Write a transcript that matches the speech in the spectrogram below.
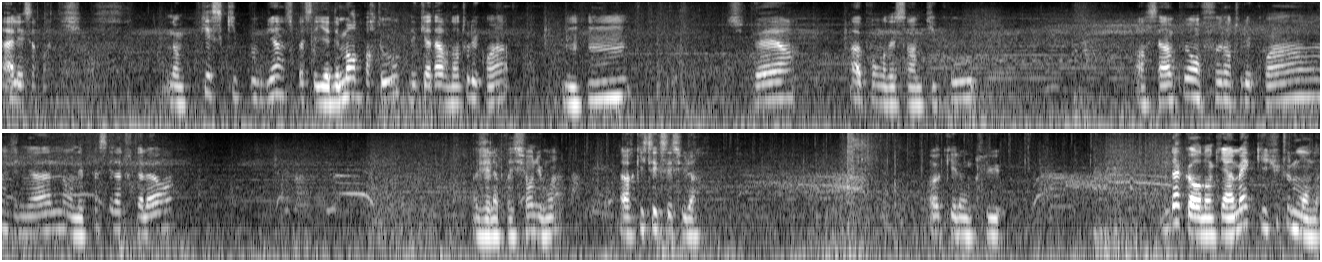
Allez, c'est reparti. Donc, qu'est-ce qui peut bien se passer? Il y a des morts partout, des cadavres dans tous les coins. Mhm. Super. Hop, on redescend un petit coup. Alors c'est un peu en feu dans tous les coins, génial. On est passé là tout à l'heure. J'ai l'impression du moins. Alors qui c'est que c'est celui-là Ok, donc lui. D'accord, donc il y a un mec qui tue tout le monde.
